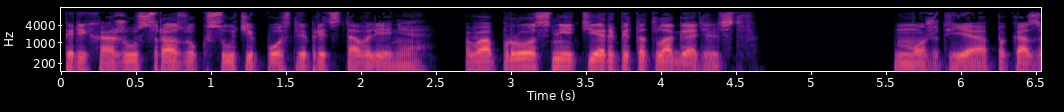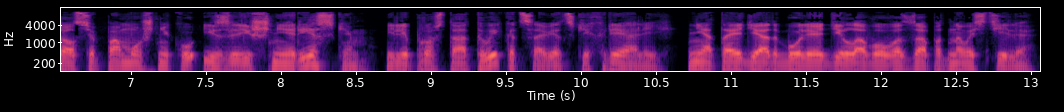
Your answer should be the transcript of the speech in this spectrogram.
Перехожу сразу к сути после представления. Вопрос не терпит отлагательств. Может, я показался помощнику излишне резким или просто отвык от советских реалий, не отойдя от более делового западного стиля?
